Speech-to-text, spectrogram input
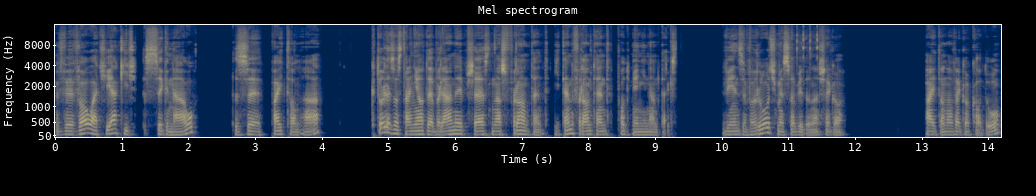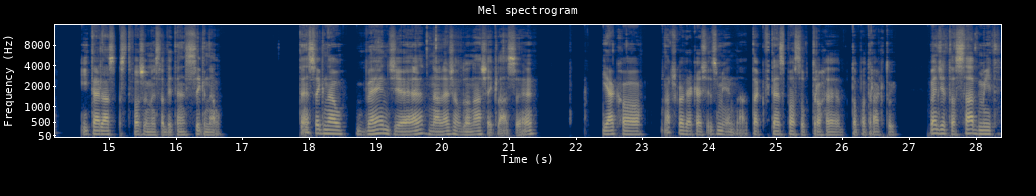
wywołać jakiś sygnał z Pythona, który zostanie odebrany przez nasz frontend i ten frontend podmieni nam tekst. Więc wróćmy sobie do naszego Pythonowego kodu i teraz stworzymy sobie ten sygnał. Ten sygnał będzie należał do naszej klasy jako na przykład jakaś zmienna. Tak w ten sposób trochę to potraktuj. Będzie to submit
